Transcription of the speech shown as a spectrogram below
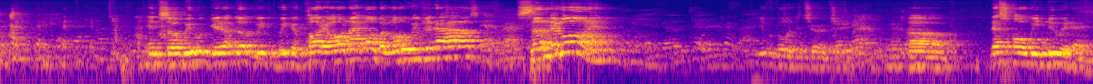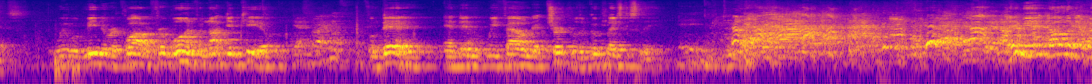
And so we would get up, look, we, we could party all night long, but long as we was in that house, Sunday morning, you were going to church. Uh, that's all we knew it as. We were meeting the requirement, for one, for not getting killed from daddy, and then we found that church was a good place to sleep. Amen. Y'all look at me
